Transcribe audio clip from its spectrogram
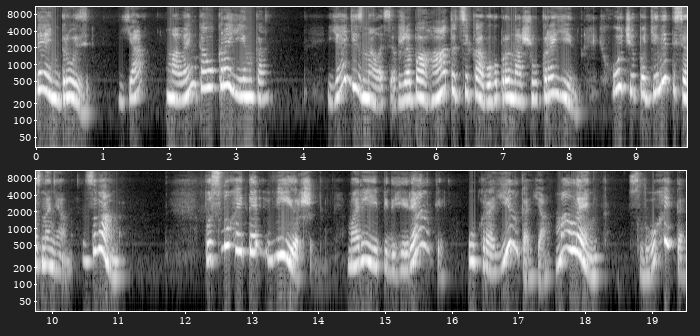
день, друзі! Я маленька українка. Я дізналася вже багато цікавого про нашу Україну і хочу поділитися знаннями з вами. Послухайте віршик Марії Підгірянки Українка я маленька. Слухайте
